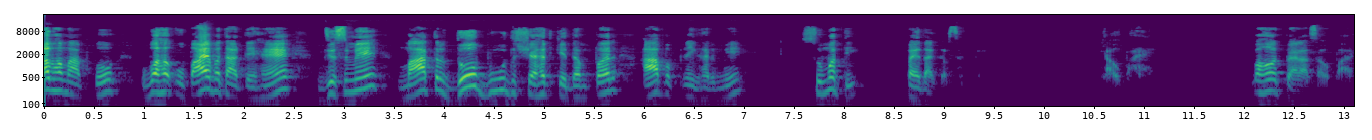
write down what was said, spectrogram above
अब हम आपको वह उपाय बताते हैं जिसमें मात्र दो बूंद शहद के दम पर आप अपने घर में सुमति पैदा कर सकते हैं। क्या उपाय है? बहुत प्यारा सा उपाय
